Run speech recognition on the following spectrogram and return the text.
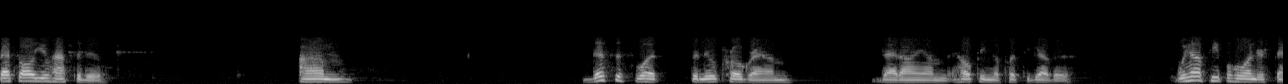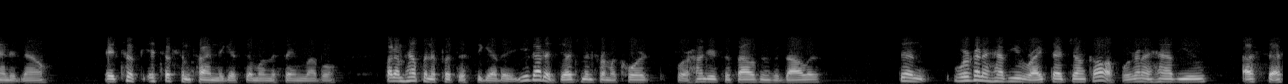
That's all you have to do. Um, this is what the new program that I am helping to put together. We have people who understand it now. It took it took some time to get them on the same level. but I'm helping to put this together. You got a judgment from a court for hundreds of thousands of dollars, then we're going to have you write that junk off. We're going to have you assess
